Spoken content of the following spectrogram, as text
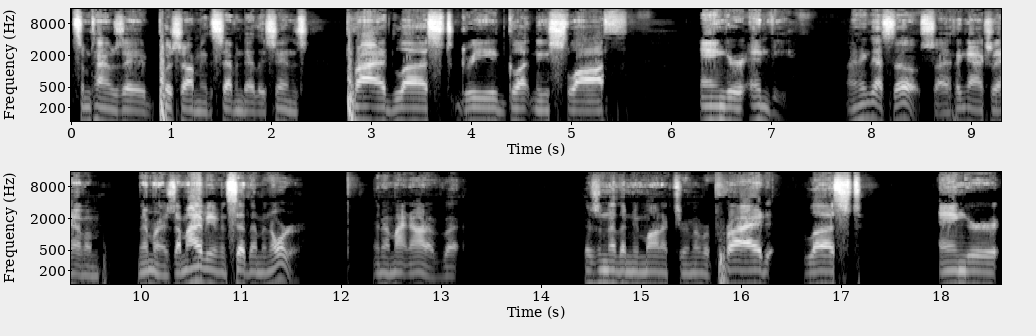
Sometimes they push on me the seven deadly sins pride, lust, greed, gluttony, sloth, anger, envy. I think that's those. I think I actually have them memorized. I might have even said them in order, and I might not have, but there's another mnemonic to remember pride, lust, anger,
